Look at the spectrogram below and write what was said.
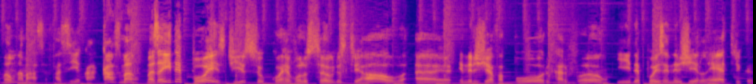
mão na massa, fazia com, as mãos. Mas aí depois disso, com a revolução industrial, a energia a vapor, carvão e depois a energia elétrica,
